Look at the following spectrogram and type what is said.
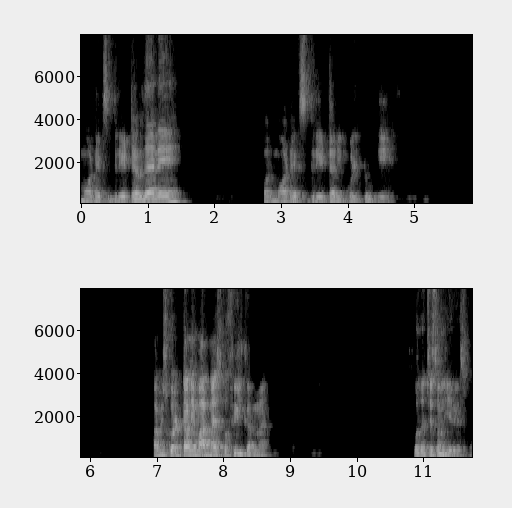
mod x greater than a और mod x greater equal to a अब इसको रट्टा नहीं मारना है, इसको फील करना है। बहुत अच्छे समझिएगा इसको।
